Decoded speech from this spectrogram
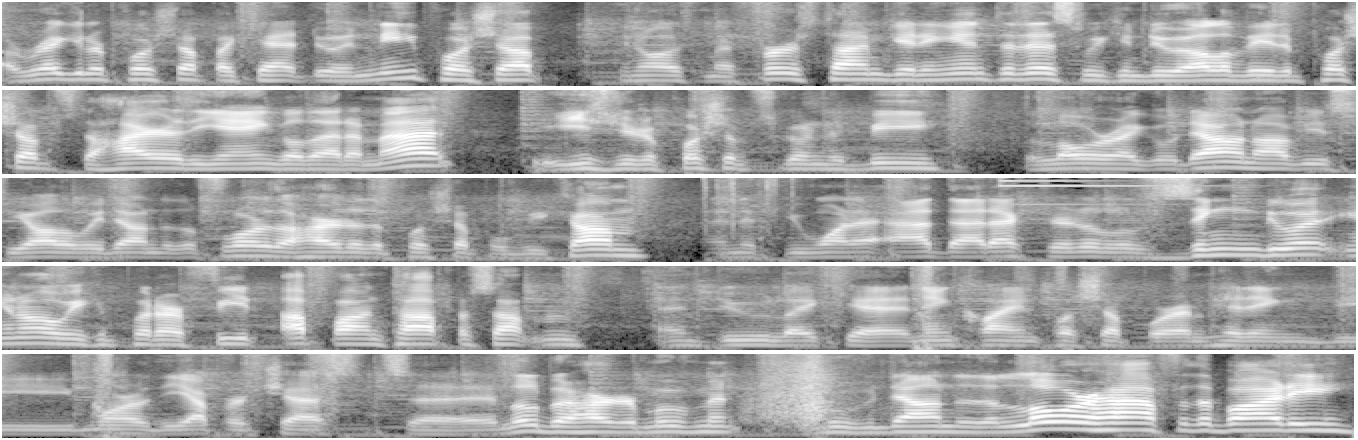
a regular push-up, I can't do a knee push-up. You know, it's my first time getting into this. We can do elevated push-ups. The higher the angle that I'm at, the easier the push-up's going to be. The lower I go down, obviously all the way down to the floor, the harder the push-up will become. And if you want to add that extra little zing to it, you know, we can put our feet up on top of something and do like an incline push-up where I'm hitting the more of the upper chest. It's a little bit harder movement. Moving down to the lower half of the body,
